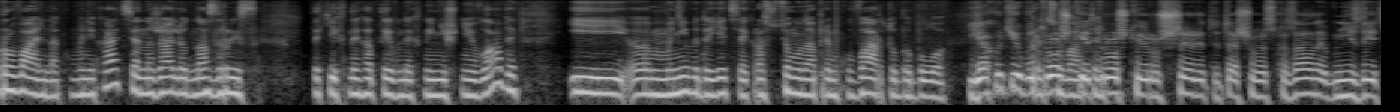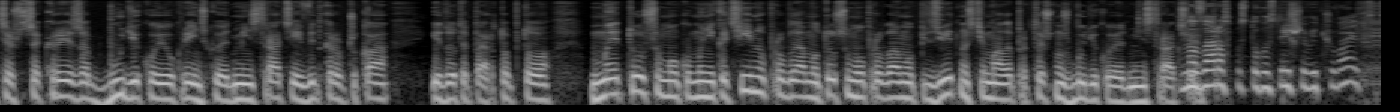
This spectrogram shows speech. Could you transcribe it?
провальна комунікація, на жаль, одна з рис таких негативних нинішньої влади. І е, мені видається, якраз в цьому напрямку варто би було Я хотів би трошки, трошки розширити те, що ви сказали. Мені здається, що це криза будь-якої української адміністрації від Кравчука і дотепер. Тобто, ми ту саму комунікаційну проблему, ту саму проблему підзвітності мали практично з будь-якою адміністрацією. вона зараз просто гостріше відчувається.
